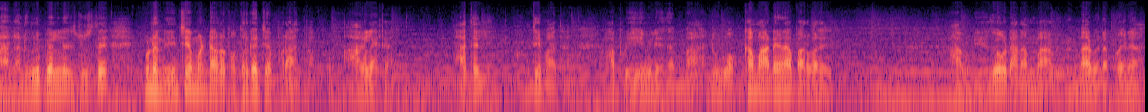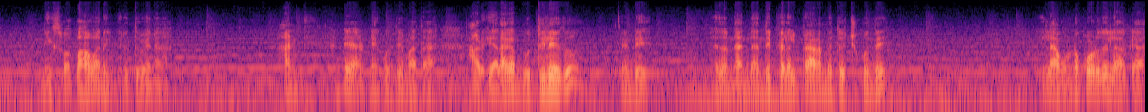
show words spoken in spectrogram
ఆ నలుగురు పిల్లల్ని చూస్తే ఇప్పుడు నన్ను ఏం చేయమంటారో తొందరగా చెప్పరా అని పాపం ఆగలేక. ఆ తల్లి కుంతిమాత అప్పుడు ఏమీ లేదమ్మా నువ్వు ఒక్క మాటైనా పర్వాలేదు. ఆవిడ ఏదో ఒకటి అనమ్మా ఆవిడ విన్నా వినపోయినా నీ స్వభావానికి విరుద్ధమైనా? అండి అంటే అంటే కుంతిమాత ఆవిడకి ఎలాగ బుద్ధి లేదు? ఏంటి? ఏదో నన్ను అంది పిల్లల ప్రాణం మీద తెచ్చుకుంది. ఇలా ఉండకూడదు ఇలాగ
